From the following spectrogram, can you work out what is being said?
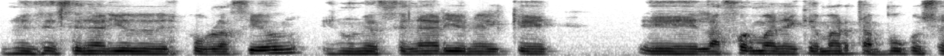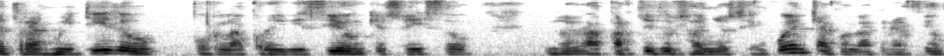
En un escenario de despoblación, en un escenario en el que eh, la forma de quemar tampoco se ha transmitido por la prohibición que se hizo a partir de los años 50 con la creación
